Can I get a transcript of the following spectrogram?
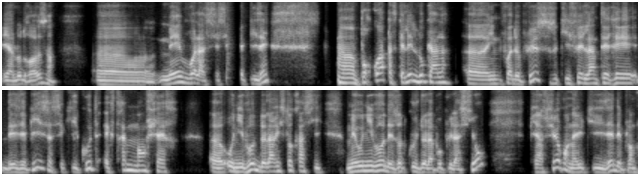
et à l'eau de rose. Euh, mais voilà, c'est utilisé. Euh, pourquoi? Parce qu'elle est locale. Euh, une fois de plus, ce qui fait l'intérêt des épices, c'est qu'ils coûtent extrêmement cher euh, au niveau de l'aristocratie. Mais au niveau des autres couches de la population, bien sûr, on a utilisé des plantes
